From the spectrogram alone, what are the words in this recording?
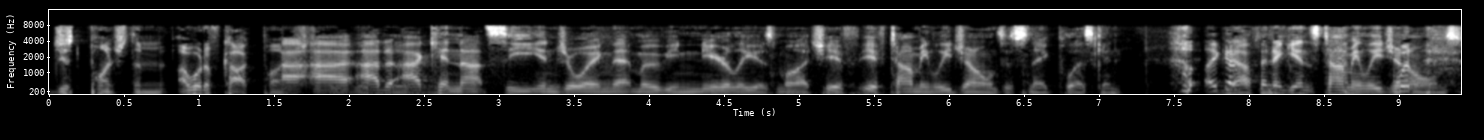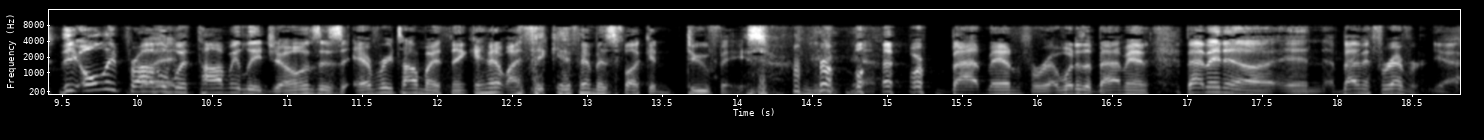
just punched them. I would have cock punched. I, I, I, I cannot see enjoying that movie nearly as much if, if Tommy Lee Jones is Snake Plissken. Like, I- Nothing against Tommy Lee Jones. the only problem but- with Tommy Lee Jones is every time I think of him, I think of him as fucking Two Face from, from Batman Forever. What is it? Batman, Batman, uh, and Batman Forever. Yeah.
